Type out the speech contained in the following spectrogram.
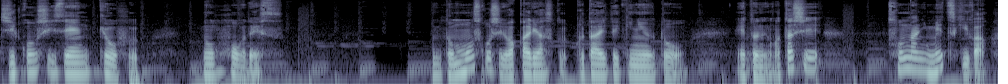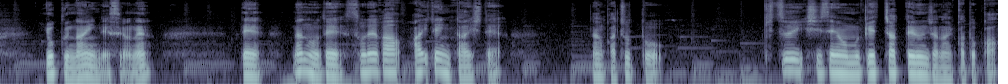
自己視線恐怖の方です。もう少し分かりやすく具体的に言うと、えっとね、私、そんなに目つきが良くないんですよね。で、なので、それが相手に対して、なんかちょっと、きつい視線を向けちゃってるんじゃないかとか、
